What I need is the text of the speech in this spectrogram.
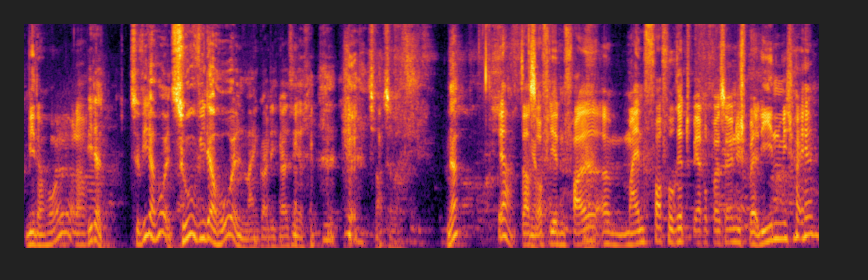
Wiederholen oder? Wieder, zu wiederholen. Zu wiederholen, mein Gott, ich weiß nicht. Das war so. Ne? Ja, das ja. auf jeden Fall. Ähm, mein Favorit wäre persönlich Berlin, Michael.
